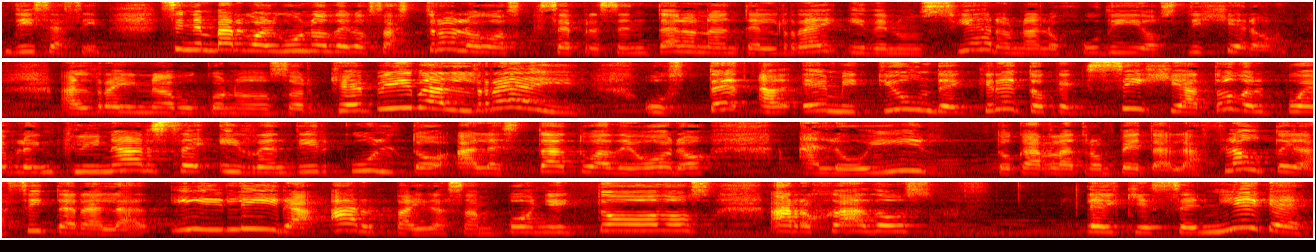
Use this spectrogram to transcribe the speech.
Dice así, sin embargo algunos de los astrólogos que se presentaron ante el rey y denunciaron a los judíos dijeron al rey Nabucodonosor, que viva el rey. Usted emitió un decreto que exige a todo el pueblo inclinarse y rendir culto a la estatua de oro al oír tocar la trompeta, la flauta y la cítara, la y lira, arpa y la zampoña y todos arrojados el que se niegue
